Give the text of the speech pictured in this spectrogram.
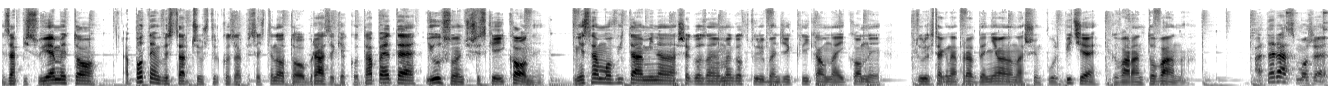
zapisujemy to, a potem wystarczy już tylko zapisać ten oto obrazek jako tapetę i usunąć wszystkie ikony. Niesamowita mina naszego znajomego, który będzie klikał na ikony, których tak naprawdę nie ma na naszym pulpicie, gwarantowana. A teraz może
